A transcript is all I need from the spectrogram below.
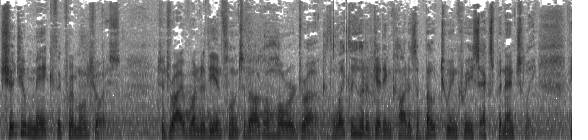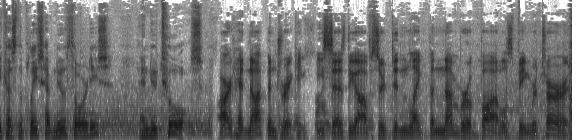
Should you make the criminal choice to drive under the influence of alcohol or drug, the likelihood of getting caught is about to increase exponentially because the police have new authorities and new tools. Art had not been drinking. He says the officer didn't like the number of bottles being returned.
